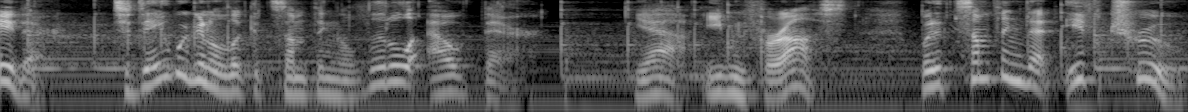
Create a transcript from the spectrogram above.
Hey there, today we're gonna look at something a little out there. Yeah, even for us, but it's something that if true,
